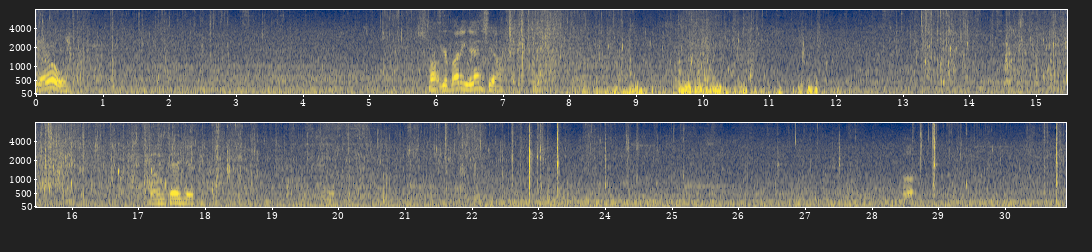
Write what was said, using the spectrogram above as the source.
go. Smelt your buddy, didn't you? Him take it.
